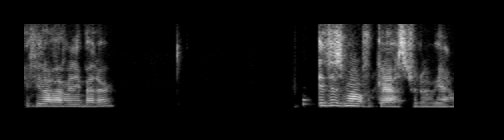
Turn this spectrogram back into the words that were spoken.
if you don't have any better. It is more for caster though, yeah.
